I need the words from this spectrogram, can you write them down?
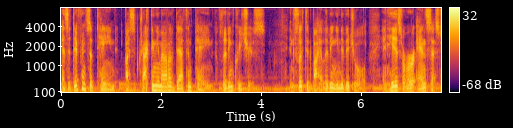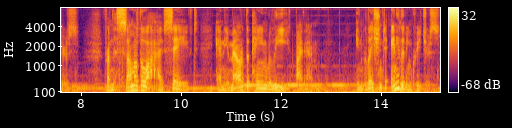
as a difference obtained by subtracting the amount of death and pain of living creatures inflicted by a living individual and his or her ancestors from the sum of the lives saved and the amount of the pain relieved by them in relation to any living creatures.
